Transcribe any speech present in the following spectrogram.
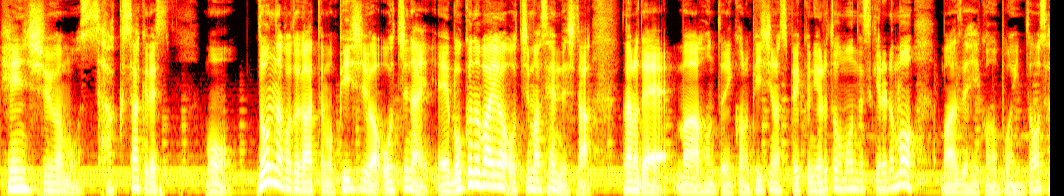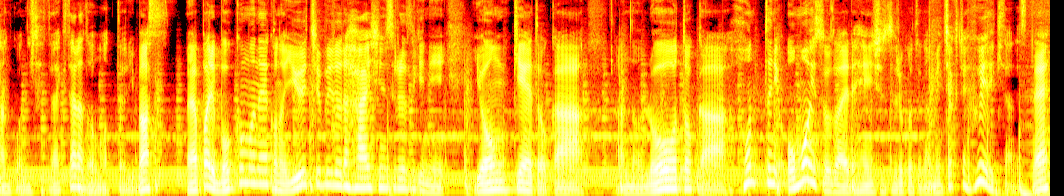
編集はもうサクサクです。もう、どんなことがあっても PC は落ちない。えー、僕の場合は落ちませんでした。なので、まあ本当にこの PC のスペックによると思うんですけれども、まあぜひこのポイントを参考にしていただけたらと思っております。やっぱり僕もね、この YouTube 上で配信するときに 4K とか、あの、ローとか、本当に重い素材で編集することがめちゃくちゃ増えてきたんですね。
